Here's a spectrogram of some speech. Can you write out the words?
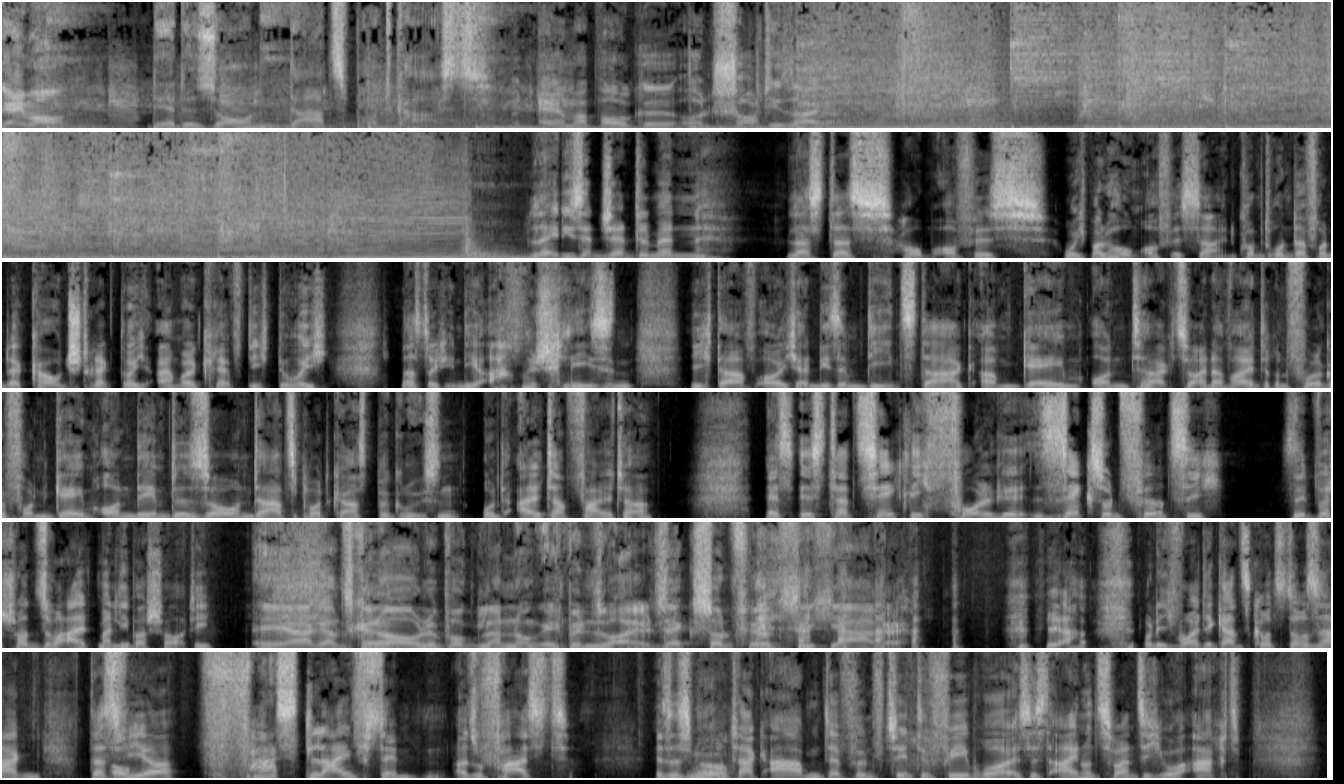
Game On. Der The Zone Darts Podcast. Mit Elmar Paulke und Shorty Seiler. Ladies and Gentlemen, lasst das Homeoffice ruhig mal Homeoffice sein. Kommt runter von der Couch, streckt euch einmal kräftig durch, lasst euch in die Arme schließen. Ich darf euch an diesem Dienstag am Game On Tag zu einer weiteren Folge von Game On, dem The Zone Darts Podcast begrüßen. Und alter Falter, es ist tatsächlich Folge 46. Sind wir schon so alt, mein lieber Shorty? Ja, ganz genau, eine Punktlandung. Ich bin so alt, 46 Jahre. Ja, und ich wollte ganz kurz noch sagen, dass Oh. wir fast live senden. Also fast. Es ist Ja. Montagabend, der 15. Februar, es ist 21.08 Uhr.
